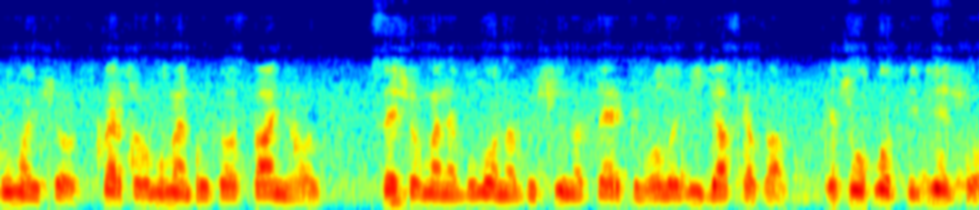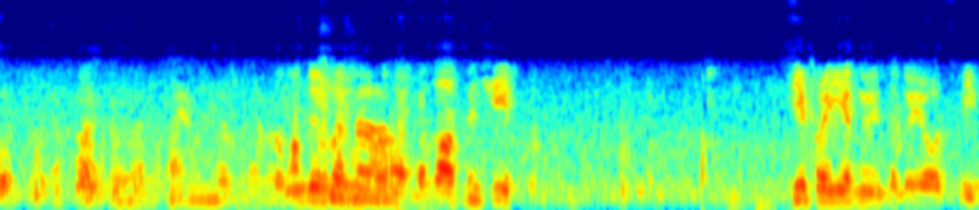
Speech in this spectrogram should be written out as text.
думаю, що з першого моменту до останнього все, що в мене було на душі, на серці, в голові, я сказав. Якщо у хлопців є що, Командир вашого сказав це чітко. Всі приєднуються до його слів.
